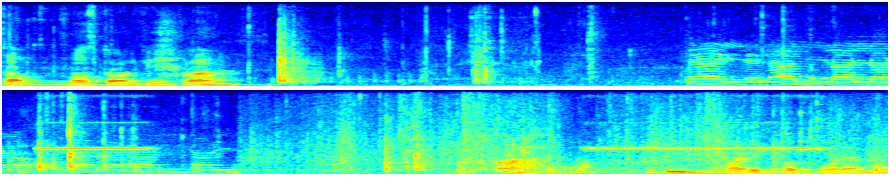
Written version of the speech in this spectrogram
Sånn. Nå står den fint, hva? Har den ikke fått hår ennå?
